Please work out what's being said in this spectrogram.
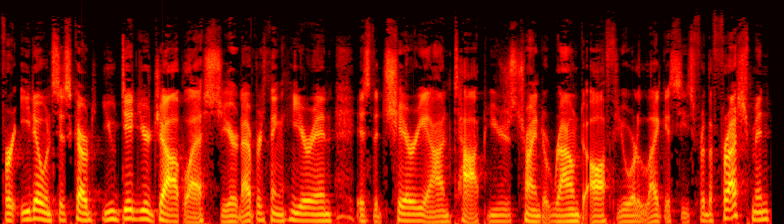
for Ito and Sigsgaard, you did your job last year, and everything herein is the cherry on top. You're just trying to round off your legacies. For the freshmen,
